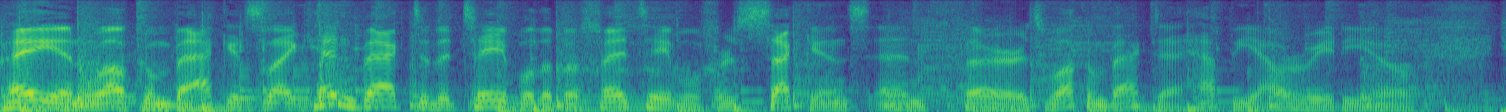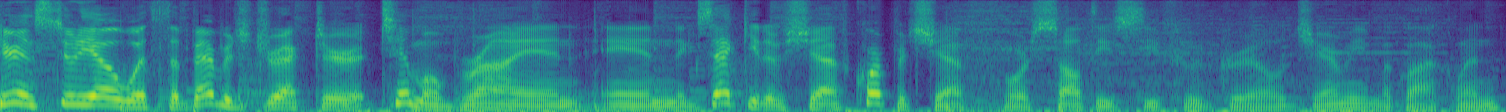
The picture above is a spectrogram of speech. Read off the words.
Hey, and welcome back. It's like heading back to the table, the buffet table for seconds and thirds. Welcome back to Happy Hour Radio. Here in studio with the beverage director, Tim O'Brien, and executive chef, corporate chef for Salty Seafood Grill, Jeremy McLaughlin.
